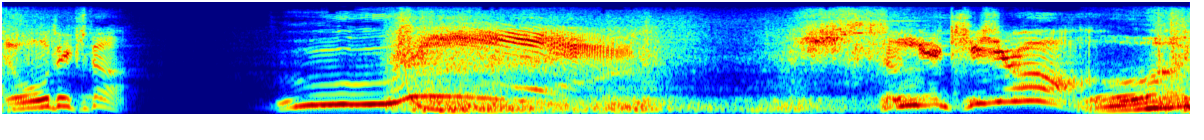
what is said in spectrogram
上出来だ。出撃じゃ終わり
